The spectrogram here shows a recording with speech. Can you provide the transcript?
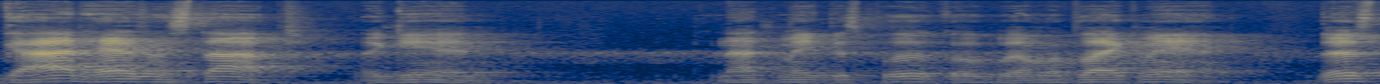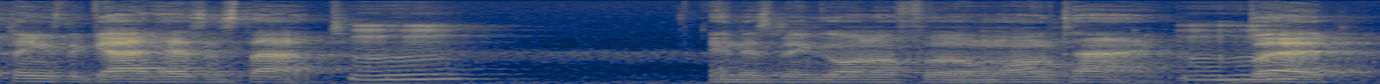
God hasn't stopped. Again, not to make this political, but I'm a black man. There's things that God hasn't stopped, mm-hmm. and it's been going on for a long time. Mm-hmm. But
